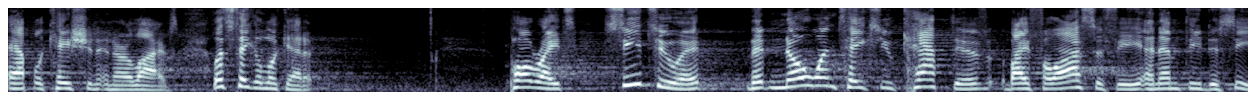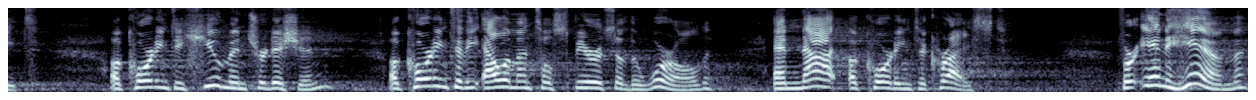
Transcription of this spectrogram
application in our lives. Let's take a look at it. Paul writes, See to it that no one takes you captive by philosophy and empty deceit, according to human tradition, according to the elemental spirits of the world, and not according to Christ. For in him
